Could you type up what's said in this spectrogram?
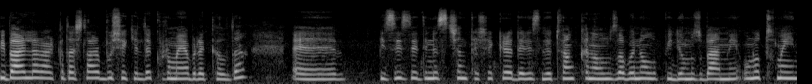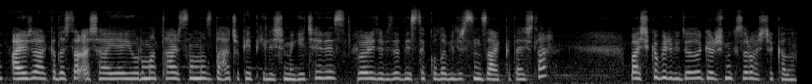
Biberler arkadaşlar bu şekilde kurumaya bırakıldı. Ee, bizi izlediğiniz için teşekkür ederiz. Lütfen kanalımıza abone olup videomuzu beğenmeyi unutmayın. Ayrıca arkadaşlar aşağıya yorum atarsanız daha çok etkileşime geçeriz. Böylece bize destek olabilirsiniz arkadaşlar. Başka bir videoda görüşmek üzere. Hoşçakalın.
